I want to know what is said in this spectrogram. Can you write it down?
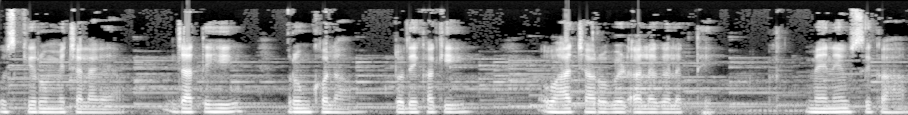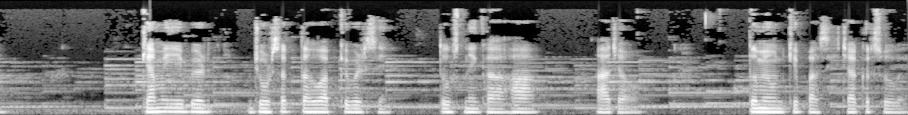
उसके रूम में चला गया। जाते ही रूम खोला तो देखा कि वहाँ चारों बेड अलग अलग थे। मैंने उससे कहा, क्या मैं ये बेड जोड़ सकता हूँ आपके बेड से? तो उसने कहा हाँ आ जाओ। तो मैं उनके पास ही जाकर सो गए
